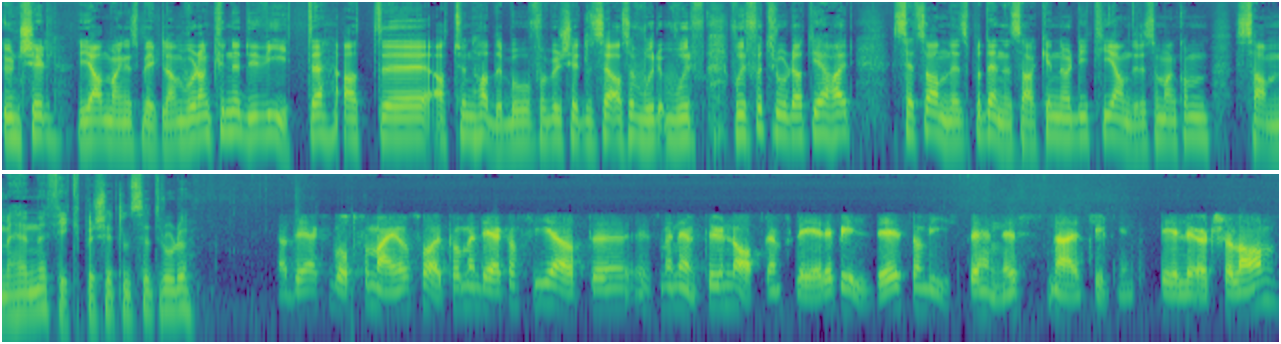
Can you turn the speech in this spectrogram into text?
Unnskyld, Jan Magnus Birkeland. Hvordan kunne du vite at, eh, at hun hadde behov for beskyttelse? Altså, hvor, hvor, hvorfor tror du at de har sett så annerledes på denne saken, når de ti andre som han kom sammen med henne, fikk beskyttelse, tror du? Ja, Det er ikke godt for meg å svare på, men det jeg kan si er at eh, som jeg nevnte, hun la frem flere bilder som viste hennes nære tilknytning til Öcalan.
